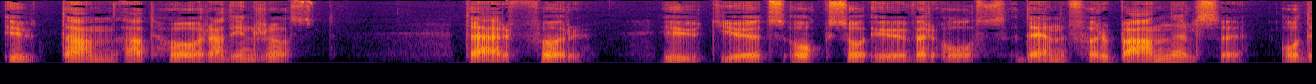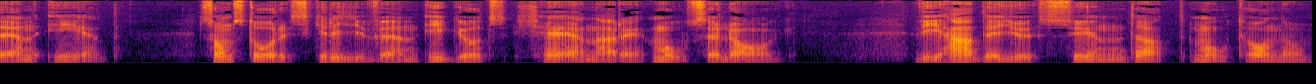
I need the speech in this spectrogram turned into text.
utan att höra din röst. Därför utgöts också över oss den förbannelse och den ed som står skriven i Guds tjänare Mose lag. Vi hade ju syndat mot honom.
